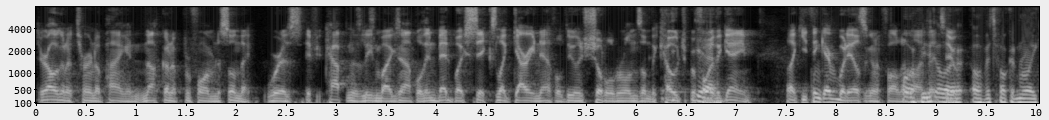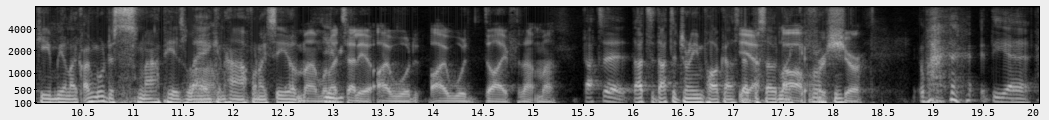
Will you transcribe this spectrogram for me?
they're all going to turn up hanging not going to perform on the sunday whereas if your captain is leading by example in bed by six like gary neville doing shuttle runs on the coach before Yeah. the game like you think everybody else is going to fall in Or line if, too or, if it's fucking Roy Keane being like, I'm going to snap his leg ah. in half when I see him. Oh, man when i tell you i would i would die for that man that's a that's a, that's a dream podcast Yeah. episode. Like oh, for sure. the uh,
